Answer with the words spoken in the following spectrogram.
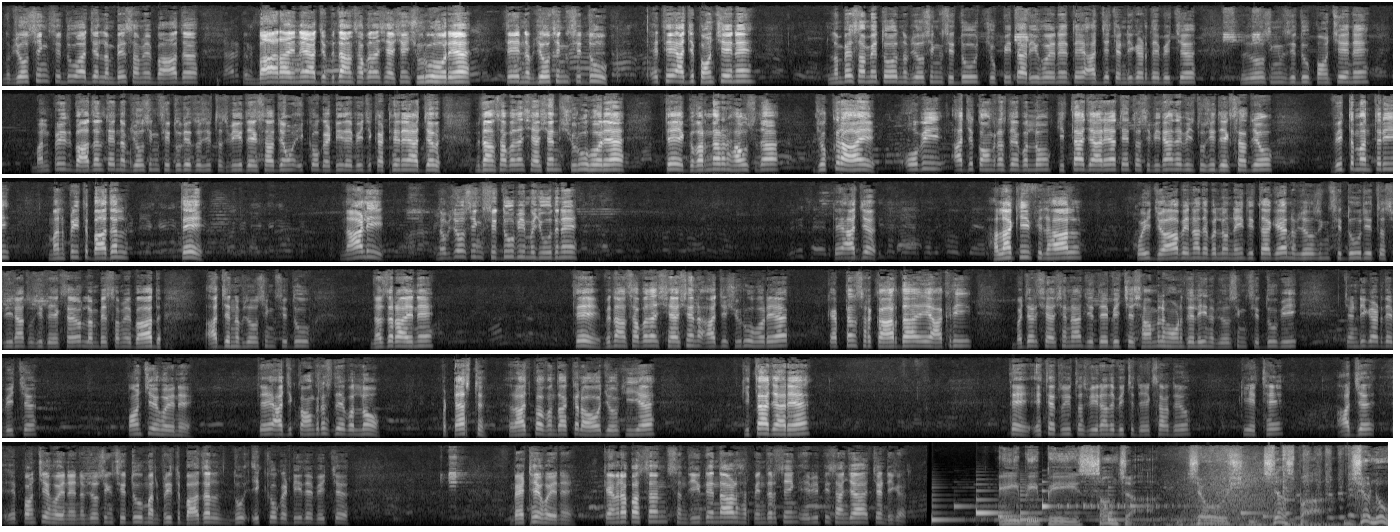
ਨਵਜੋਤ ਸਿੰਘ ਸਿੱਧੂ ਅੱਜ ਲੰਬੇ ਸਮੇਂ ਬਾਅਦ ਬਾਹਰ ਆਏ ਨੇ। ਅੱਜ ਵਿਧਾਨ ਸਭਾ ਦਾ ਸੈਸ਼ਨ ਸ਼ੁਰੂ ਹੋ ਰਿਹਾ ਹੈ ਤੇ ਨਵਜੋਤ ਸਿੰਘ ਸਿੱਧੂ ਇੱਥੇ ਅੱਜ ਪਹੁੰਚੇ ਨੇ। ਲੰਬੇ ਸਮੇਂ ਤੋਂ ਨਵਜੋਤ ਸਿੰਘ ਸਿੱਧੂ ਚੁੱਪੀ ਧਾਰੀ ਹੋਏ ਨੇ ਤੇ ਅੱਜ ਚੰਡੀਗੜ੍ਹ ਦੇ ਵਿੱਚ ਨਵਜੋਤ ਸਿੰਘ ਸਿੱਧੂ ਪਹੁੰਚੇ ਨੇ। ਮਨਪ੍ਰੀਤ ਬਾਦਲ ਤੇ ਨਵਜੋਤ ਸਿੰਘ ਸਿੱਧੂ ਦੀ ਤੁਸੀਂ ਤਸਵੀਰ ਦੇਖ ਸਕਦੇ ਹੋ। ਇੱਕੋ ਗੱਡੀ ਦੇ ਵਿੱਚ ਇਕੱਠੇ ਨੇ। ਅੱਜ ਵਿਧਾਨ ਸਭਾ ਦਾ ਸੈਸ਼ਨ ਸ਼ੁਰੂ ਹੋ ਰਿਹਾ ਹੈ ਤੇ ਗਵਰਨਰ ਹਾਊਸ ਦਾ ਜੋ ਘਰਾ ਹੈ, ਉਹ ਵੀ ਅੱਜ ਕਾਂਗਰਸ ਦੇ ਵੱਲੋਂ ਕੀਤਾ ਜਾ ਰਿਹਾ ਤੇ ਤਸਵੀਰਾਂ ਦੇ ਵਿੱਚ ਤੁਸੀਂ ਦੇਖ ਸਕਦੇ ਹੋ। ਵਿੱਤ ਮੰਤਰੀ ਮਨਪ੍ਰੀਤ ਬਾਦਲ ਤੇ ਨਾਲ ਹੀ ਨਵਜੋਤ ਸਿੰਘ ਸਿੱਧੂ ਵੀ ਮੌਜੂਦ ਨੇ। ਤੇ ਅੱਜ ਹਾਲਾਂਕਿ ਫਿਲਹਾਲ ਕੋਈ ਜਵਾਬ ਇਹਨਾਂ ਦੇ ਵੱਲੋਂ ਨਹੀਂ ਦਿੱਤਾ ਗਿਆ। ਨਵਜੋਤ ਸਿੰਘ ਸਿੱਧੂ ਦੀ ਤਸਵੀਰਾਂ ਤੁਸੀਂ ਦੇਖ ਸਕਦੇ ਹੋ। ਲੰਬੇ ਸਮੇਂ ਬਾਅਦ ਅੱਜ ਨਵਜੋਤ ਸਿੰਘ ਸਿੱਧੂ ਨਜ਼ਰ ਆਏ ਨੇ। ਤੇ ਵਿਧਾਨ ਸਭਾ ਦਾ ਸੈਸ਼ਨ ਅੱਜ ਸ਼ੁਰੂ ਹੋ ਰਿਹਾ ਹੈ। ਕੈਪਟਨ ਸਰਕਾਰ ਦਾ ਇਹ ਆਖਰੀ ਬਜਟ ਸੈਸ਼ਨ ਆ, ਜਿਸ ਦੇ ਵਿੱਚ ਸ਼ਾਮਲ ਹੋਣ ਦੇ ਲਈ ਨਵਜੋਤ ਸਿੰਘ ਸਿੱਧੂ ਵੀ ਚੰਡੀਗੜ੍ਹ ਦੇ ਵਿੱਚ ਪਹੁੰਚੇ ਹੋਏ ਨੇ। ਤੇ ਅੱਜ ਕਾਂਗਰਸ ਦੇ ਵੱਲੋਂ ਪ੍ਰੋਟੈਸਟ ਰਾਜ ਭਵਨ ਦਾ ਘਿਰਾਓ ਜੋ ਕੀ ਹੈ ਕੀਤਾ ਜਾ ਰਿਹਾ ਹੈ। ਤੇ ਇੱਥੇ ਤੁਸੀਂ ਤਸਵੀਰਾਂ ਦੇ ਵਿੱਚ ਦੇਖ ਸਕਦੇ ਹੋ ਕਿ ਇੱਥੇ ਅੱਜ ਇਹ ਪਹੁੰਚੇ ਹੋਏ ਨੇ ਨਵਜੋਤ ਸਿੰਘ ਸਿੱਧੂ ਮਨਪ੍ਰੀਤ ਬਾਦਲ ਦੋ ਇੱਕੋ ਗੱਡੀ ਦੇ ਵਿੱਚ ਬੈਠੇ ਹੋਏ ਨੇ। ਕੈਮਰਾ ਪਰਸਨ ਸੰਦੀਪ ਦੇ ਨਾਲ ਹਰਪਿੰਦਰ ਸਿੰਘ ਏਬੀਪੀ ਸਾਂਝਾ Chandigarh. ABP Sonja, Josh Jazba, Junu.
